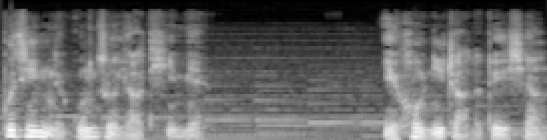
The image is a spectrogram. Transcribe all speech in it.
不仅你的工作要体面，以后你找的对象，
